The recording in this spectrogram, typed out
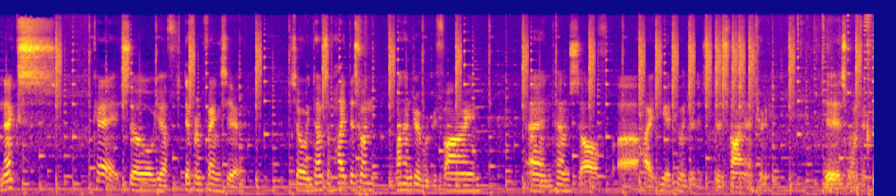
Next, okay, so you have different things here. So in terms of height, this one 100 would be fine. And in terms of uh, height here, 200 is, is fine actually is 150.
